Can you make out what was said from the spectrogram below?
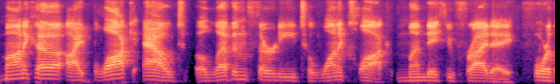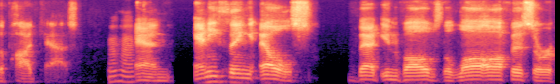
Monica, I block out 11:30 to 1 o'clock Monday through Friday for the podcast. Mm-hmm. And anything else that involves the law office or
